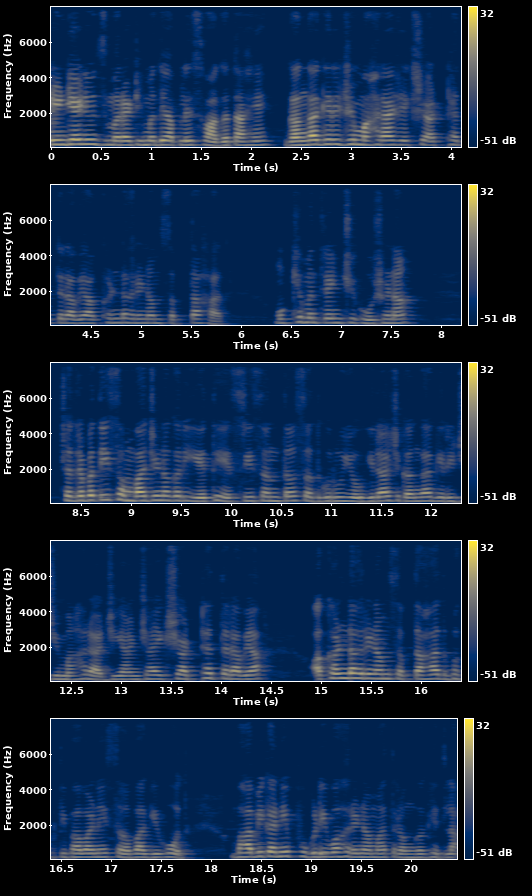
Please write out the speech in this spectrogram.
इंडिया न्यूज मराठीमध्ये आपले स्वागत आहे. गंगागिरीजी महाराज एकशे अठ्ठ्याहत्तराव्या अखंड हरिणाम सप्ताहात मुख्यमंत्र्यांची घोषणा. छत्रपती संभाजीनगर येथे श्री संत सद्गुरू योगीराज गंगागिरीजी महाराज यांच्या एकशे अठ्ठ्याहत्तराव्या अखंड हरिणाम सप्ताहात भक्तिभावाने सहभागी होत भाविकांनी फुगडी व हरिणामात रंग घेतला.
